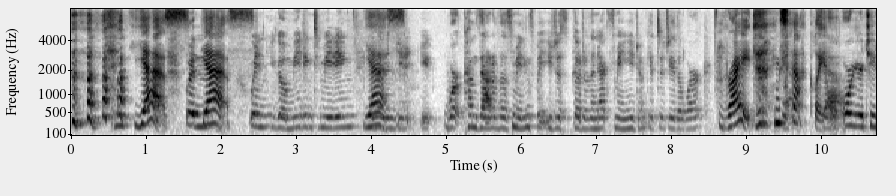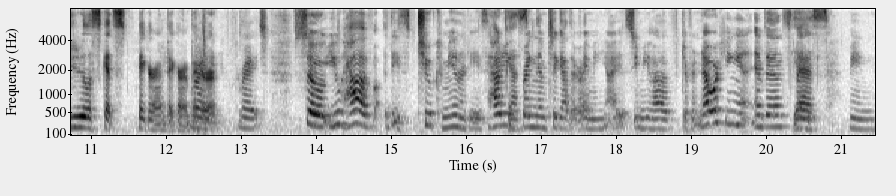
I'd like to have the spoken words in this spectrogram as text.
yes. When- yes. when you go meeting to meeting, Yes. you, you, work comes out of those meetings, but you just go to the next meeting, you don't get to do the work. right. exactly. yeah. Or, or your to do list gets bigger and bigger and bigger. Right, right. So you have these two communities. How do you Yes. bring them together? I mean, I assume you have different networking events. but, Yes. I mean,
